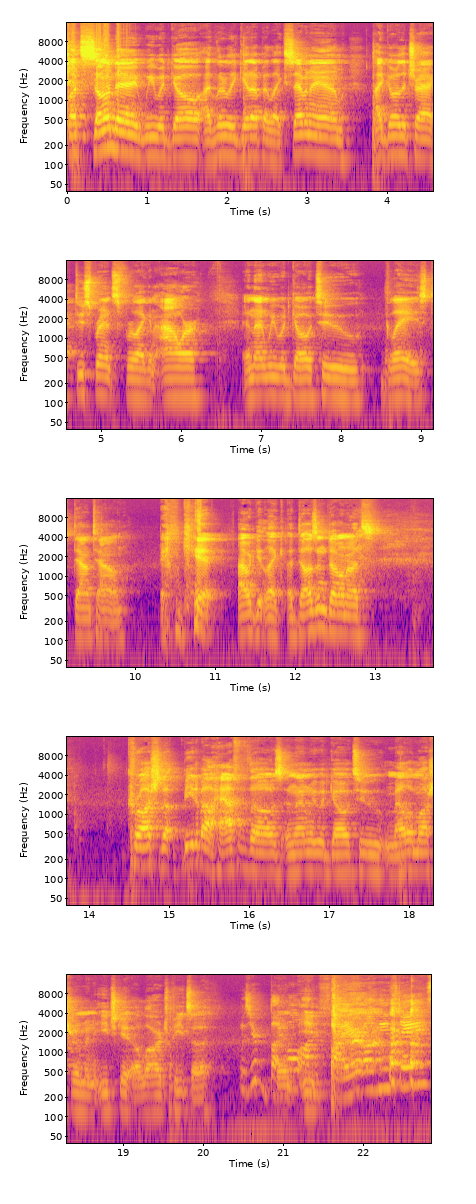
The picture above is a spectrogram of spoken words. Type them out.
but Sunday we would go I'd literally get up at like seven AM, I'd go to the track, do sprints for like an hour, and then we would go to Glazed downtown and get I would get like a dozen donuts crush the beat about half of those and then we would go to mellow mushroom and each get a large pizza Was your butthole on eat- fire on these days?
